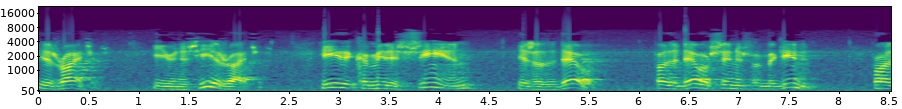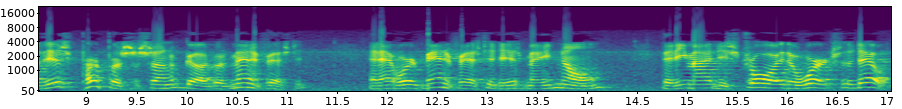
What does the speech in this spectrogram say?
is righteous, even as he is righteous. He that committeth sin is of the devil, for the devil sinneth from the beginning. For this purpose the Son of God was manifested, and that word manifested is made known, that he might destroy the works of the devil.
